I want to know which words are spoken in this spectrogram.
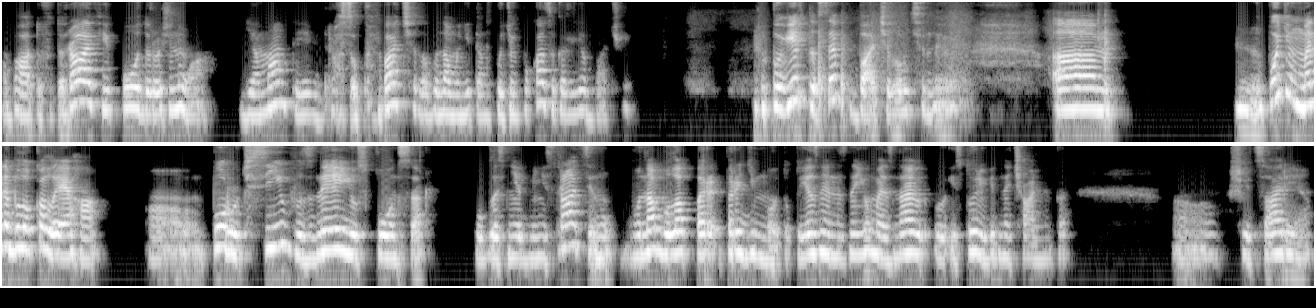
Багато фотографій, подорожі. Ну, а діаманти я відразу побачила. Вона мені там потім показує, каже, я бачу. Повірте, все бачила, оцінила. Потім в мене була колега, поруч сів з нею спонсор в обласній адміністрації. Ну, Вона була переді мною. Тобто я з нею не знайома, я знаю історію від начальника Швейцарія.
